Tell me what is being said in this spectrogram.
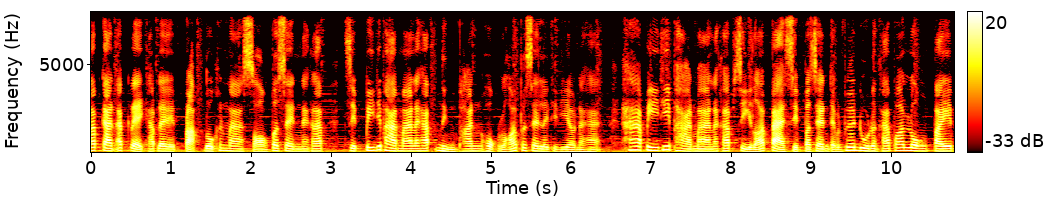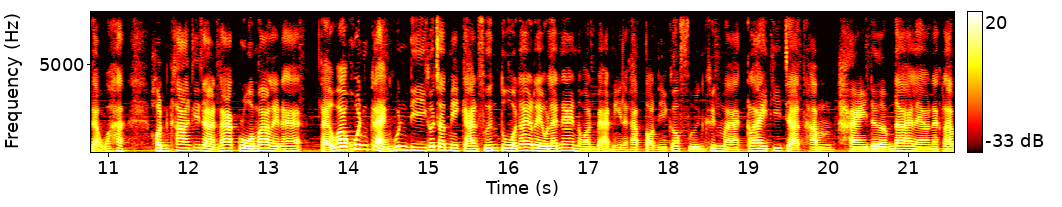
รับการอัปเกรดครับเลยปรับตัวขึ้นมา 2%นะครับ 10 ปีที่ผ่านมานะครับ 1,600%เลยทีเดียวนะฮะ 5 ปีที่ผ่านมานะครับ 480%แต่เพื่อนๆดูนะครับว่าลงไปแบบว่าค่อนข้างที่จะน่ากลัวมากเลยนะฮะแต่ว่าหุ้นแกล่งหุ้นดีก็จะมีการฟื้นตัวได้เร็วและแน่นอนแบบนี้นะครับ ตอนนี้ก็ฟื้นขึ้นมาใกล้ที่จะทำไฮเดิมได้แล้วนะครับ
